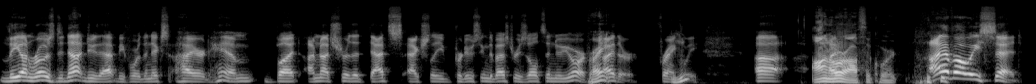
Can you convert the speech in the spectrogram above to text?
Leon Rose did not do that before the Knicks hired him, but I'm not sure that that's actually producing the best results in New York right. either, frankly. Mm-hmm. Uh, On or off the court. I have always said,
